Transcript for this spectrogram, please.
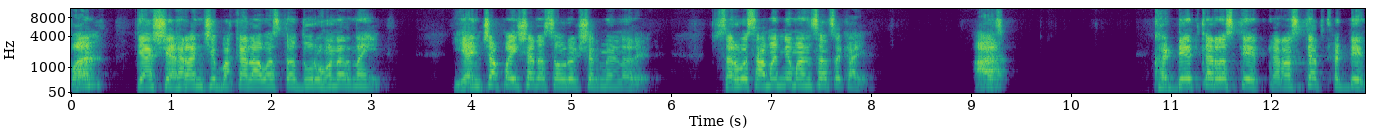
पण त्या शहरांची बकाल अवस्था दूर होणार नाही. यांच्या पैशाला संरक्षण मिळणार आहे. सर्वसामान्य माणसाचं काय? आज खड्डेत का रस्तेत का रस्त्यात खड्डेत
